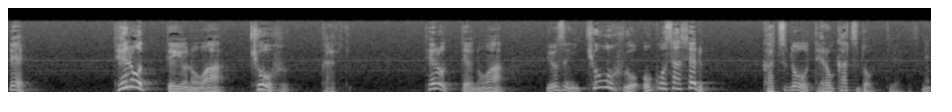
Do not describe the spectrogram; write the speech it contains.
でテロっていうのは恐怖から来てテロっていうのは要するに恐怖を起こさせる活動をテロ活動っていうわけですね。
